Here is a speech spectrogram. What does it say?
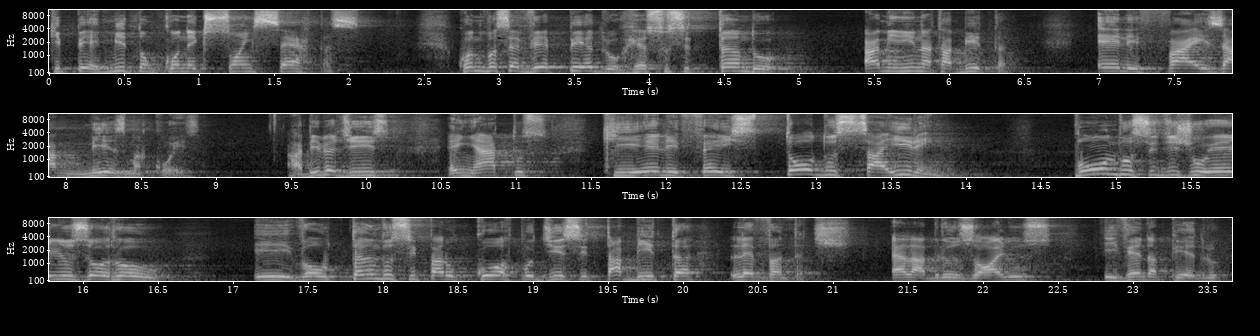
que permitam conexões certas. Quando você vê Pedro ressuscitando a menina Tabita, ele faz a mesma coisa. A Bíblia diz em Atos que ele fez todos saírem pondo-se de joelhos, orou e, voltando-se para o corpo, disse: Tabita, levanta-te. Ela abriu os olhos e, vendo a Pedro,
